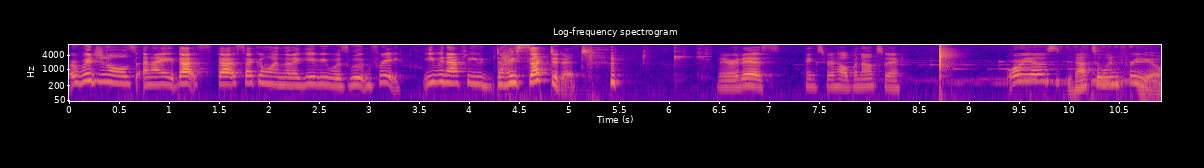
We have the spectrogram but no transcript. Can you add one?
originals, and I that's that second one that I gave you was gluten free, even after you dissected it. there it is. Thanks for helping out today. Oreos, that's a win for you.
